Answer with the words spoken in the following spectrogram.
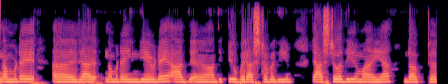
നമ്മുടെ നമ്മുടെ ഇന്ത്യയുടെ ആദ്യ ആദ്യത്തെ ഉപരാഷ്ട്രപതിയും രാഷ്ട്രപതിയുമായ ഡോക്ടർ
